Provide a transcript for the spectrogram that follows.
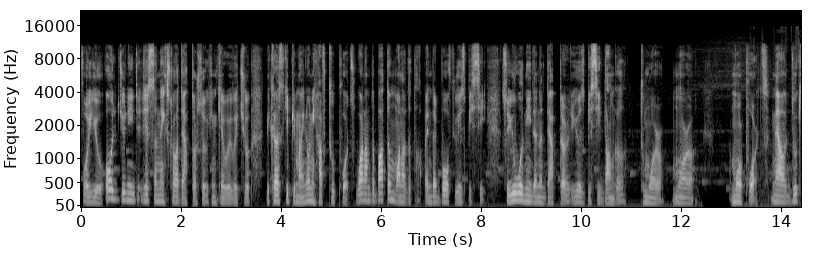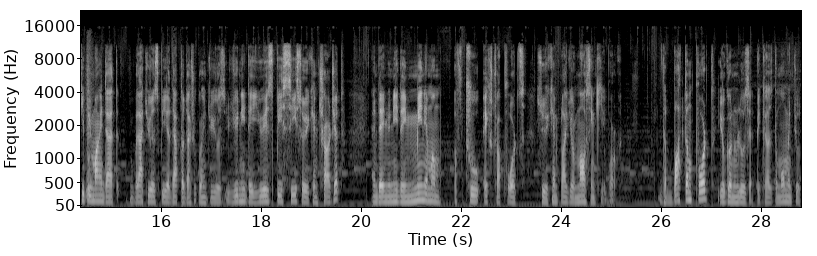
for you. All you need is just an extra adapter so you can carry with you because keep in mind, only have two ports, one on the bottom, one at the top, and they're both USB-C. So you will need an adapter, USB-C dongle to more, more, more ports. Now, do keep in mind that that USB adapter that you're going to use, you need a USB-C so you can charge it, and then you need a minimum of two extra ports so you can plug your mouse and keyboard the bottom port you're going to lose it because the moment you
